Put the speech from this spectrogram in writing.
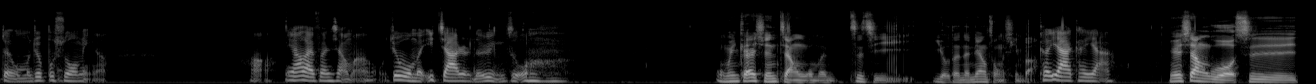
对，我们就不说明了。好，你要来分享吗？就我们一家人的运作。我们应该先讲我们自己有的能量中心吧。可以啊，可以啊。因为像我是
